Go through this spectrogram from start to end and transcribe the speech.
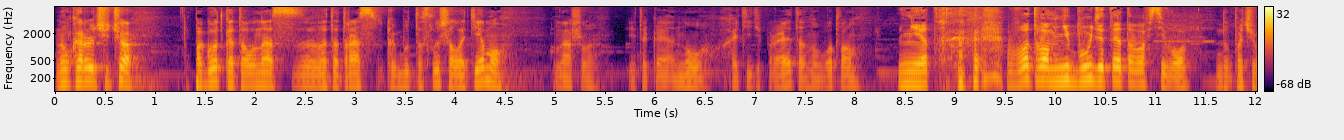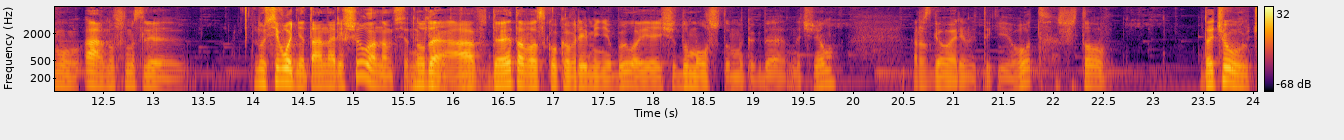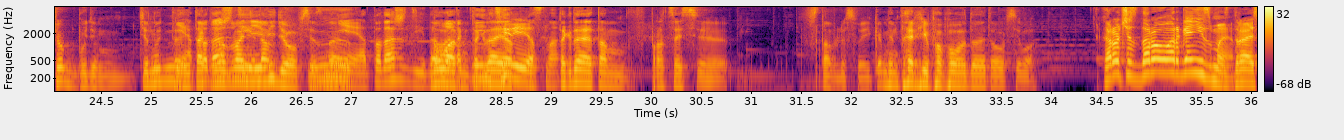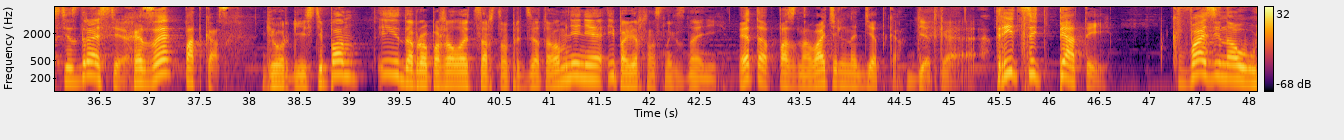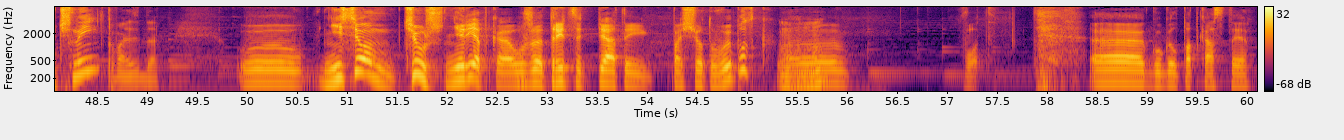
Ну, короче, что, погодка-то у нас в этот раз как будто слышала тему нашу. И такая, ну, хотите про это, ну вот вам. Нет. вот вам не будет этого всего. Ну почему? А, ну в смысле... Ну сегодня-то она решила нам все Ну да, а до этого сколько времени было, я еще думал, что мы когда начнем разговаривать, такие, вот, что да что, что будем тянуть-то? Нет, И так подожди, название да- видео все знают. Нет, подожди, Ну давай, ладно, так тогда я- неинтересно. Тогда я там в процессе вставлю свои комментарии по поводу этого всего. Короче, здорово, организмы! Здрасте, здрасте. ХЗ подкаст. Георгий и Степан. И добро пожаловать в царство предвзятого мнения и поверхностных знаний. Это познавательно, детка. Детка. 35-й. Квазинаучный. Квази, да. Э, Несем чушь нередко уже 35-й по счету выпуск. Э, Вот. Э, Google подкасты,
